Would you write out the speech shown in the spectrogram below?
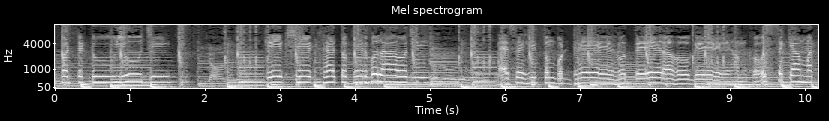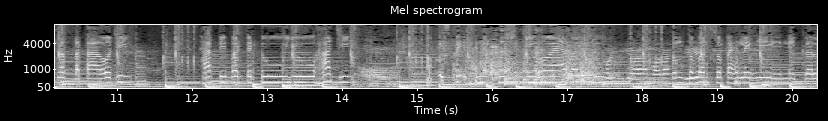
बर्थडे टू यू जी। केक शेक है तो फिर बुलाओ, जी। ऐसे ही तुम बुढ़े होते रहोगे। हमको उससे क्या मतलब बताओ, जी? हैप्पी बर्थडे टू यू हाँ जी। इस पे इतने खुश क्यों हो, ऐ भाई? तुम तो बरसों पहले ही निकल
